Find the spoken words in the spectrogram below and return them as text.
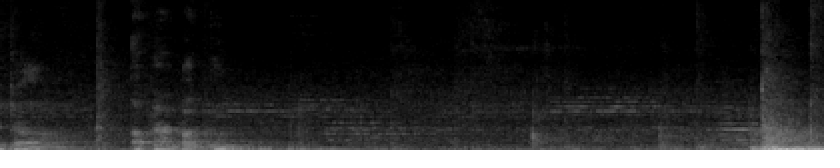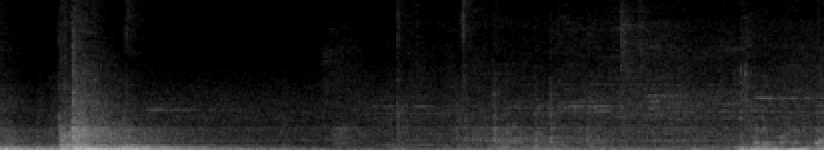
এটা আপনার বাথরুম। এখানে বারান্দা।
